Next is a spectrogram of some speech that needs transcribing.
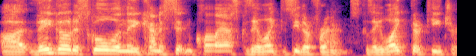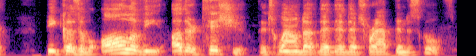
Uh, they go to school and they kind of sit in class because they like to see their friends, because they like their teacher, because of all of the other tissue that's wound up, that, that, that's wrapped into schools.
